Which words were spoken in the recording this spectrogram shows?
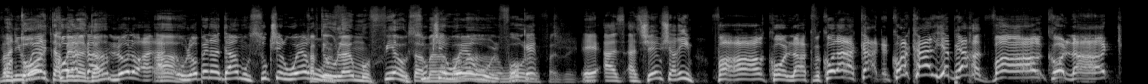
ואני? רואה את כל הקהל, אדם? לא, לא, אה. הוא לא בן אדם, הוא סוג של ווירולף. חשבתי אולי הוא מופיע הוא אותם סוג על של ווירולף, אוקיי? אה, אז אז שהם שרים ורקולק, וכל הקהל יהיה ביחד, ורקולק!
